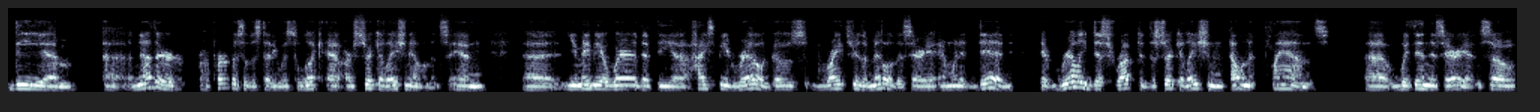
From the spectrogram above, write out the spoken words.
the um, uh, another purpose of the study was to look at our circulation elements. And uh, you may be aware that the uh, high-speed rail goes right through the middle of this area. And when it did it really disrupted the circulation element plans within this area. And so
